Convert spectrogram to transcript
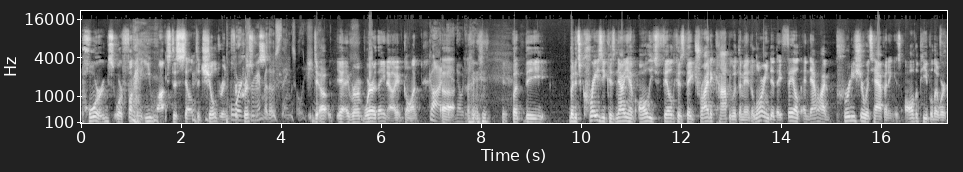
porgs or fucking Ewoks to sell to children for Christmas. remember those things? Holy shit! Oh, yeah, where are they now? Gone. God, Uh, yeah, nobody. But the but it's crazy because now you have all these failed because they tried to copy what the Mandalorian did. They failed, and now I'm pretty sure what's happening is all the people that were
